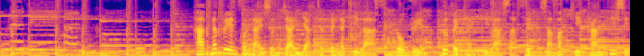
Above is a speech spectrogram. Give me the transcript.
มฤดีมั่นคงหากนักเรียนคนไหนสนใจอยากจะเป็นนักกีฬาของโรงเรียนเพื่อไปแข่งกีฬาสาธิตสามัคคีครั้งที่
